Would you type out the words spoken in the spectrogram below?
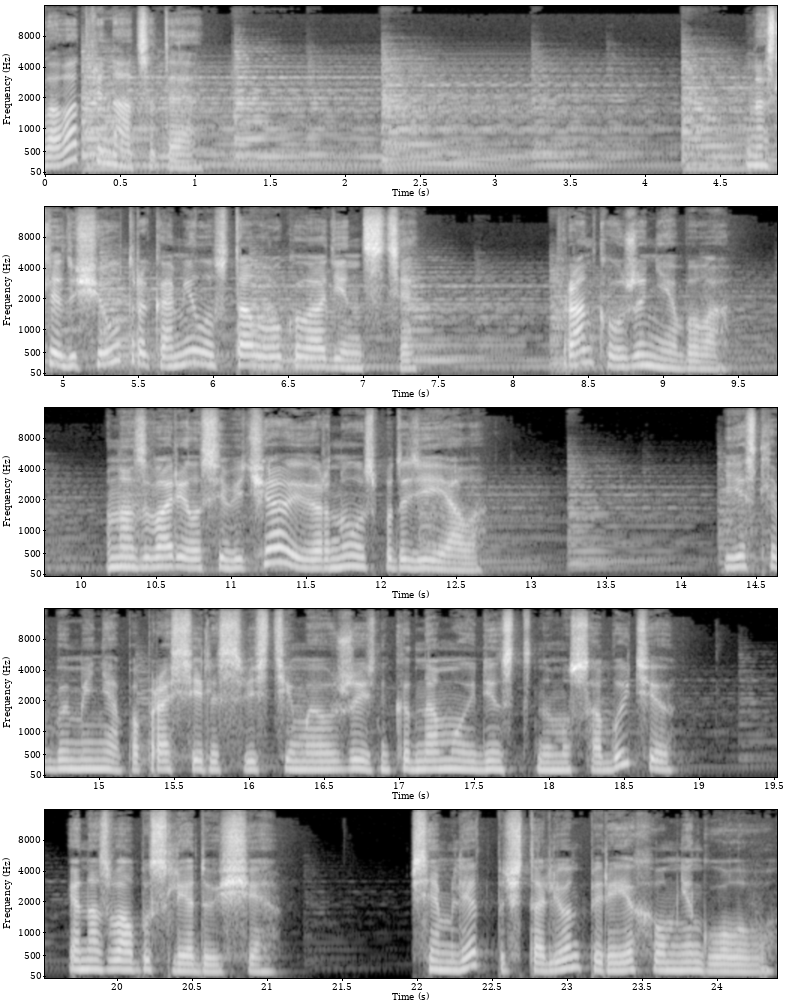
Глава 13. На следующее утро Камила встала около 11. Франка уже не было. Она заварила себе чаю и вернулась под одеяло. Если бы меня попросили свести мою жизнь к одному единственному событию, я назвал бы следующее. В семь лет почтальон переехал мне голову.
